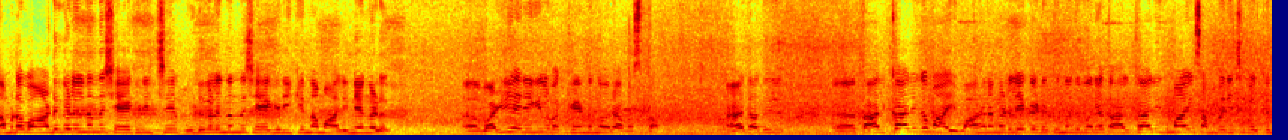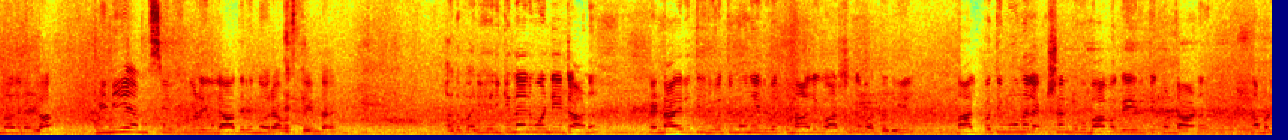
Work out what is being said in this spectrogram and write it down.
നമ്മുടെ വാർഡുകളിൽ നിന്ന് ശേഖരിച്ച് വീടുകളിൽ നിന്ന് ശേഖരിക്കുന്ന മാലിന്യങ്ങൾ വഴിയരികിൽ വെക്കേണ്ടുന്ന ഒരവസ്ഥ. അതായത് അത് താൽക്കാലികമായി വാഹനങ്ങളിലേക്ക് എടുക്കുന്നത് വരെ താൽക്കാലികമായി സംഭരിച്ച് വെക്കുന്നതിനുള്ള മിനി എം സി എഫുകൾ ഇല്ലാതിരുന്ന ഒരവസ്ഥയുണ്ടായിരുന്നു. അത് പരിഹരിക്കുന്നതിന് വേണ്ടിയിട്ടാണ് രണ്ടായിരത്തി ഇരുപത്തി മൂന്ന് ഇരുപത്തിനാല് വാർഷിക പദ്ധതിയിൽ നാൽപ്പത്തി മൂന്ന് ലക്ഷം രൂപ വകയിരുത്തിക്കൊണ്ടാണ് നമ്മൾ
